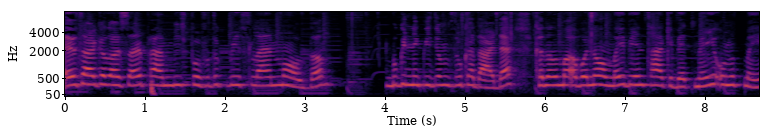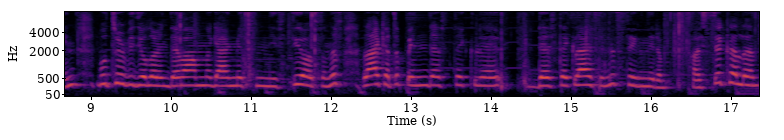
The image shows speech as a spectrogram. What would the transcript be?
Evet arkadaşlar pembiş pofuduk bir slime oldu. Bugünlük videomuz bu kadardı. Kanalıma abone olmayı, beni takip etmeyi unutmayın. Bu tür videoların devamlı gelmesini istiyorsanız like atıp beni destekle, desteklerseniz sevinirim. Hoşçakalın.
